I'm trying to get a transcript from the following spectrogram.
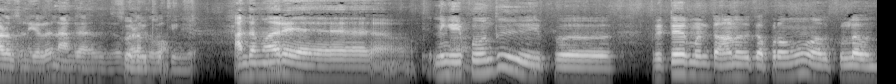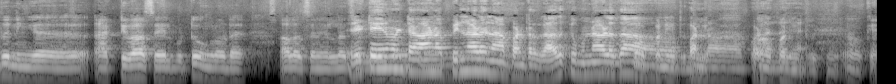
ஆலோசனைகளை நாங்க அதுக்கு வழங்குவோம். அந்த மாதிரி நீங்க இப்போ வந்து இப்போ ரிட்டையர்மெண்ட் ஆனதுக்கு அப்புறமும் அதுக்குள்ள வந்து நீங்க ஆக்டிவா செயல்பட்டு உங்களோட ஆலோசனைகள் ரிட்டையர்மெண்ட் ஆன பின்னால நான் பண்றது அதுக்கு முன்னால தான் பண்ணிட்டு இருக்கீங்க. ஓகே.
